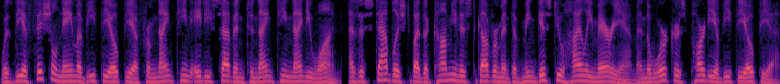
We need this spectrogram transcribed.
was the official name of Ethiopia from 1987 to 1991, as established by the Communist government of Mengistu Haile Mariam and the Workers' Party of Ethiopia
